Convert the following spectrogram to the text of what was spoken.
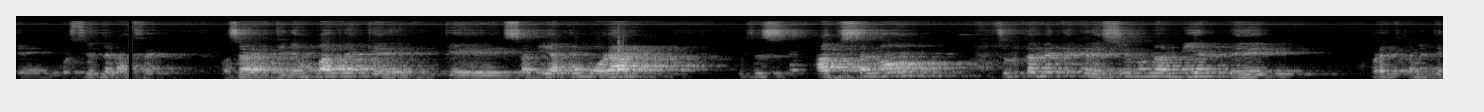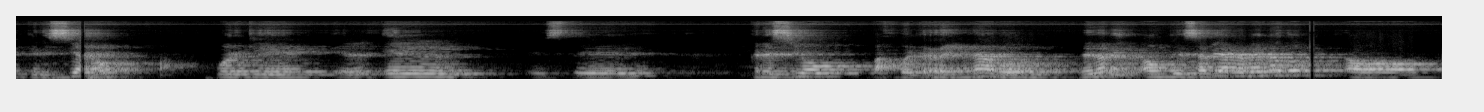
en cuestión de la fe. O sea, tenía un padre que, que sabía cómo orar, entonces, Absalón absolutamente creció en un ambiente prácticamente cristiano, porque él, este, creció bajo el reinado de David, aunque se había revelado, ah,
